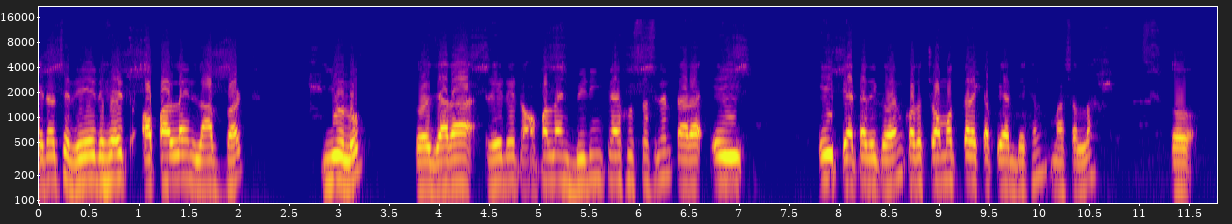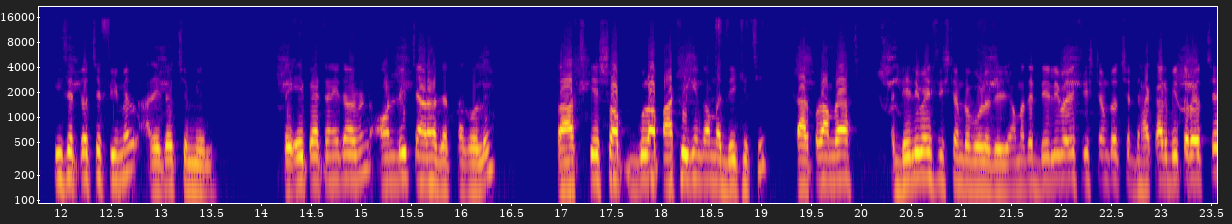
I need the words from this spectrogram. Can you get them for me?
এটা হচ্ছে red head opaline love bird yellow. তো যারা red head opaline breeding pair খুঁজতেছিলেন, তারা এই এই পেয়ারটা দেখতে পারেন কত চমৎকার একটা পেয়ার দেখেন মাশাল্লাহ তো পিসেরটা হচ্ছে ফিমেল আর এটা হচ্ছে মেল তো এই পেয়ারটা নিতে পারবেন অনলি চার হাজার টাকা হলে। তো আজকে সবগুলা পাখি কিন্তু আমরা দেখেছি। তারপর আমরা ডেলিভারি সিস্টেমটা বলে দিই। আমাদের ডেলিভারি সিস্টেমটা হচ্ছে ঢাকার ভিতরে হচ্ছে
